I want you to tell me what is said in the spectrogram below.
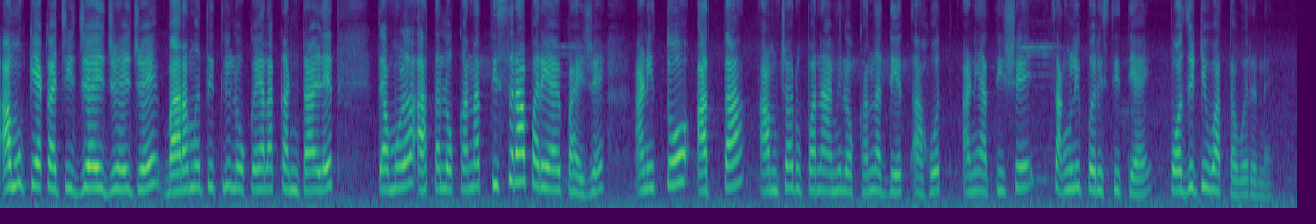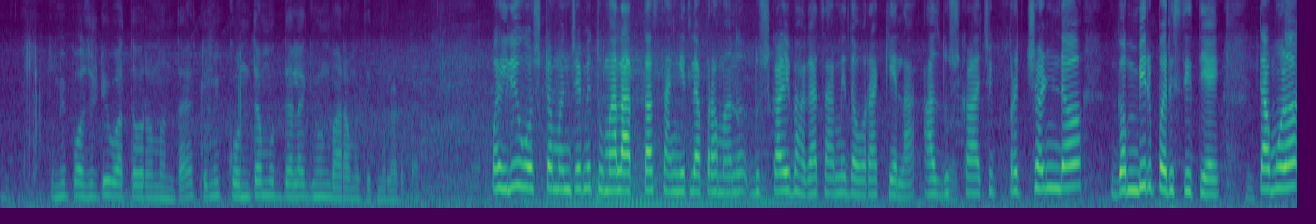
अमुक एकाची जय जय जय. बारामतीतली लोक याला कंटाळलेत. त्यामुळे आता लोकांना तिसरा पर्याय पाहिजे आणि तो आत्ता आमच्या रूपानं आम्ही लोकांना देत आहोत आणि अतिशय चांगली परिस्थिती आहे पॉझिटिव्ह वातावरण आहे. तुम्ही पॉझिटिव्ह वातावरण म्हणताय. तुम्ही कोणत्या मुद्द्याला घेऊन बारामतीतनं लढताय? पहिली गोष्ट म्हणजे मी तुम्हाला आत्ताच सांगितल्याप्रमाणे दुष्काळी भागाचा आम्ही दौरा केला. आज दुष्काळाची प्रचंड गंभीर परिस्थिती आहे. त्यामुळं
